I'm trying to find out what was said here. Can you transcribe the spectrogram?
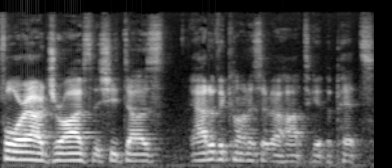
four hour drives that she does out of the kindness of her heart to get the pets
